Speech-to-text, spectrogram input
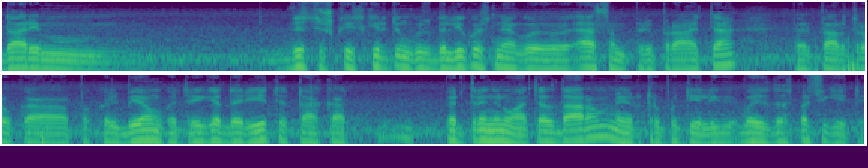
darėm visiškai skirtingus dalykus, negu esam pripratę. Per pertrauką pakalbėjom, kad reikia daryti tą, ką per treniruotės darom ir truputėlį vaizdas pasikeitė.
